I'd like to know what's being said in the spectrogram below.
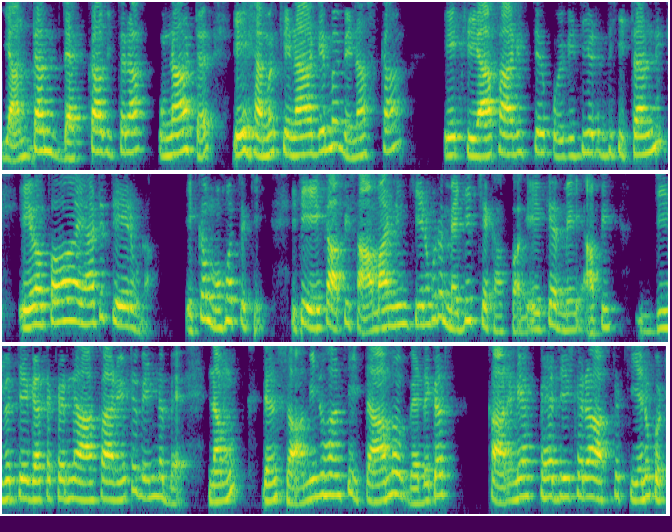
යන්තම් දැක්කා විතරක් වුණාට ඒ හැම කෙනාගේම වෙනස්කම් ඒ ක්‍රියාකාරීත්වය කොයි විදියටද හිතන්නේ ඒව පවා එයාට තේරුණා. එක මොහොතකින්. ඉතින් ඒක අපි සාමාන්‍යයෙන් කියනකොට මැජික් එකක් වගේ. ඒක මේ අපි ජීවිතය ගත කරන ආකාරයට වෙන්න බෑ. නමුත් දැන් ස්වාමීන් වහන්සේ ඊටාම වැදගත් කාරණයක් පැහැදිලි කරා අපිට කියනකොට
